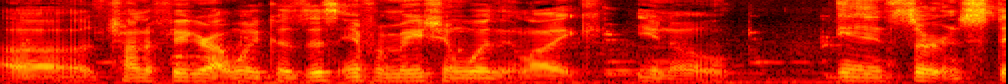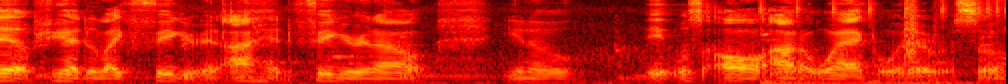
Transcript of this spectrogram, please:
uh, trying to figure out what, because this information wasn't like, you know, in certain steps. You had to like figure it. I had to figure it out. You know, it was all out of whack or whatever. So,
